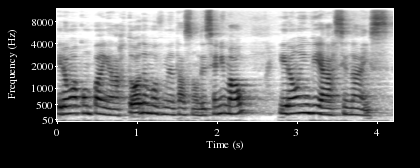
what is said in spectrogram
irão acompanhar toda a movimentação desse animal, irão enviar sinais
